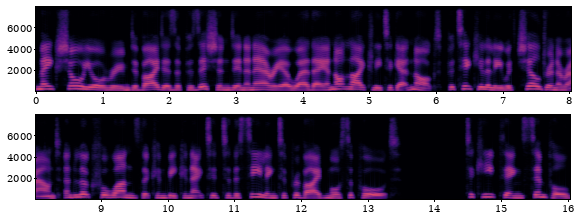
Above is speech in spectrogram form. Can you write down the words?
Make sure your room dividers are positioned in an area where they are not likely to get knocked, particularly with children around, and look for ones that can be connected to the ceiling to provide more support. To keep things simple,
